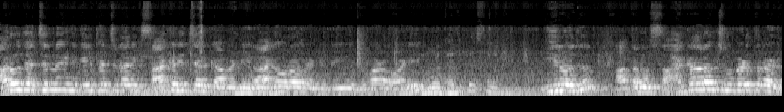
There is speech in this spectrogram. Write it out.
ఆ రోజు అచ్చెన్నాయుడిని గెలిపించడానికి సహకరించారు కాబట్టి రాఘవరావు వెంకటి దువాడ వాడి ఈ రోజు అతను సహకారం చూపెడుతున్నాడు.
